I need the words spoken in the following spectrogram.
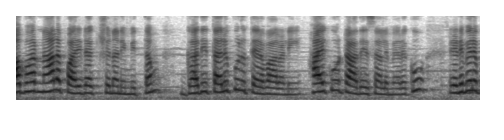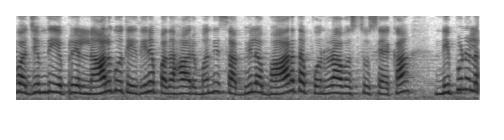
ఆభరణాల పరిరక్షణ నిమిత్తం గది తలుపులు తెరవాలని హైకోర్టు ఆదేశాల మేరకు రెండు వేల పద్దెనిమిది ఏప్రిల్ నాలుగో తేదీన పదహారు మంది సభ్యుల భారత పునరావస్తు శాఖ నిపుణుల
